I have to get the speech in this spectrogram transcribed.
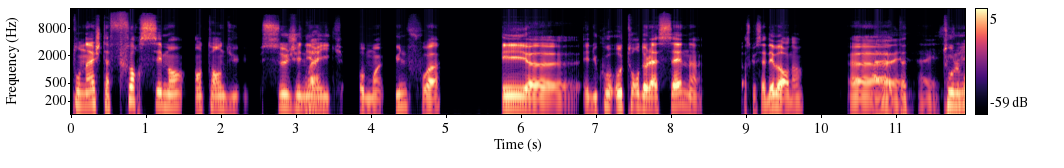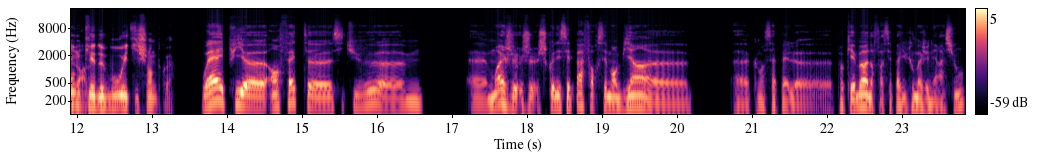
ton âge, t'as forcément entendu ce générique au moins une fois. Et, euh, et du coup, autour de la scène, parce que ça déborde, hein, euh, Ah ouais, t'as ah ouais, tout le monde qui est debout et qui chante, quoi. Ouais, et puis euh, en fait, si tu veux, moi je, je, je connaissais pas forcément bien comment s'appelle Pokémon. Enfin, c'est pas du tout ma génération.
